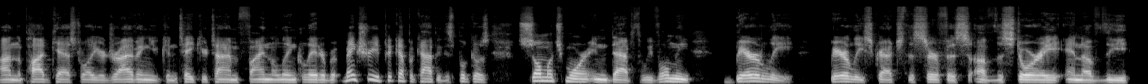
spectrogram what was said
on the podcast while you're driving, you can take your time, find the link later, but make sure you pick up a copy. This book goes so much more in depth. We've only barely, barely scratched the surface of the story and of the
